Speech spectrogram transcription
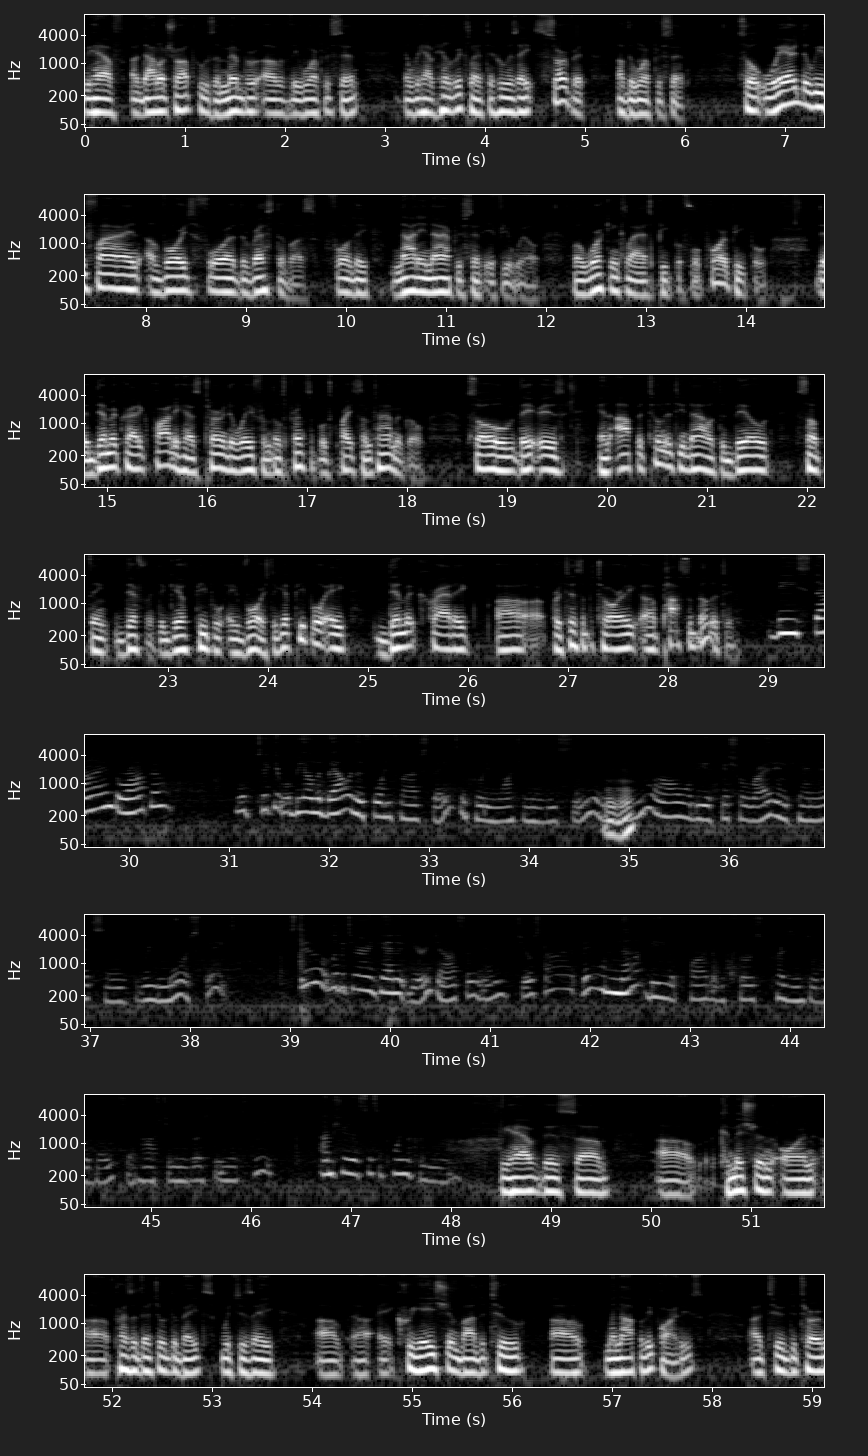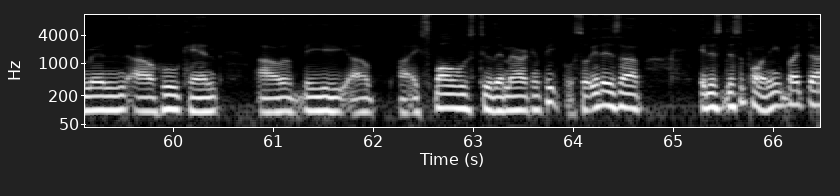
We have uh, Donald Trump, who's a member of the 1%, and we have Hillary Clinton, who is a servant of the 1%. So, where do we find a voice for the rest of us, for the 99%, if you will, for working class people, for poor people? The Democratic Party has turned away from those principles quite some time ago. So, there is an opportunity now to build something different, to give people a voice, to give people a democratic, uh, participatory uh, possibility. The Stein well, ticket will be on the ballot in 45 states, including Washington, D.C., and mm-hmm. you all will be official write in candidates in three more states. Still, Libertarian candidate Gary Johnson and Jill Stein, they will not be a part of the first presidential debates at Hofstra University next week. I'm sure that's disappointing for you all. We have this um, uh, commission on uh, presidential debates, which is a, uh, uh a creation by the two uh, monopoly parties to determine who can uh, be uh, uh, exposed to the American people. So it is, it is disappointing, but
